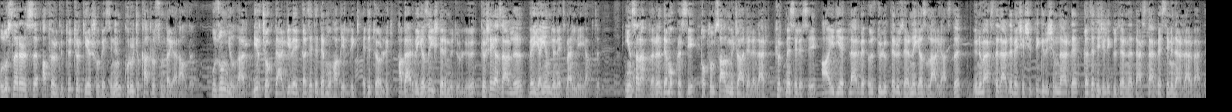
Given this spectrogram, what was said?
Uluslararası Af Örgütü Türkiye Şubesi'nin kurucu kadrosunda yer aldı. Uzun yıllar birçok dergi ve gazetede muhabirlik, editörlük, haber ve yazı işleri müdürlüğü, köşe yazarlığı ve yayın yönetmenliği yaptı. İnsan hakları, demokrasi, toplumsal mücadeleler, Kürt meselesi, aidiyetler ve özgürlükler üzerine yazılar yazdı. Üniversitelerde ve çeşitli girişimlerde gazetecilik üzerine dersler ve seminerler verdi.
